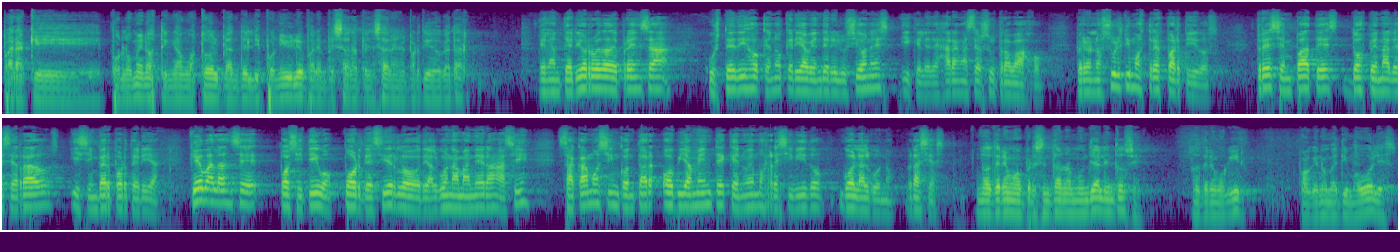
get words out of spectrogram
para que por lo menos tengamos todo el plantel disponible para empezar a pensar en el partido de Qatar. En la anterior rueda de prensa usted dijo que no quería vender ilusiones y que le dejaran hacer su trabajo, pero en los últimos tres partidos tres empates, dos penales cerrados y sin ver portería. ¿Qué balance positivo, por decirlo de alguna manera así, sacamos sin contar obviamente que no hemos recibido gol alguno? Gracias. No tenemos presentado al Mundial entonces, no tenemos que ir, porque no metimos goles.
